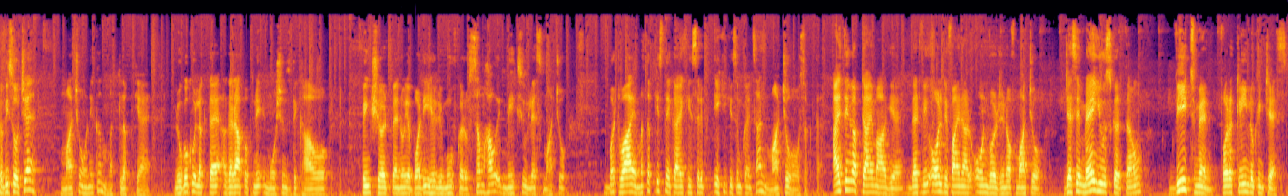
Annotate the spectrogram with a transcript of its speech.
कभी सोचा है, माचो होने का मतलब क्या है? लोगों को लगता है अगर आप अपने इमोशंस दिखाओ पिंक शर्ट पहनो या बॉडी हेयर रिमूव करो somehow it makes you less macho but why मतलब किसने कहा है कि सिर्फ़ एक ही किस्म का इंसान माचो हो सकता है? आई थिंक अब टाइम आ गया है that we all define our own version of macho जैसे मैं यूज़ करता हूँ Wheat men for a clean looking chest.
